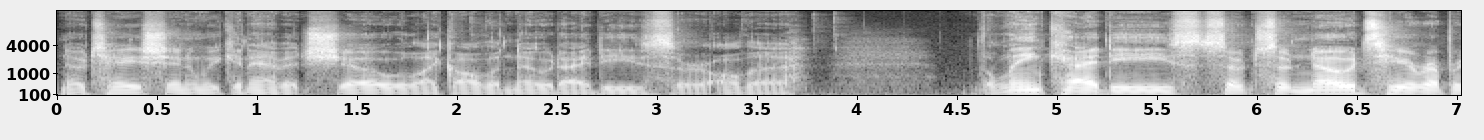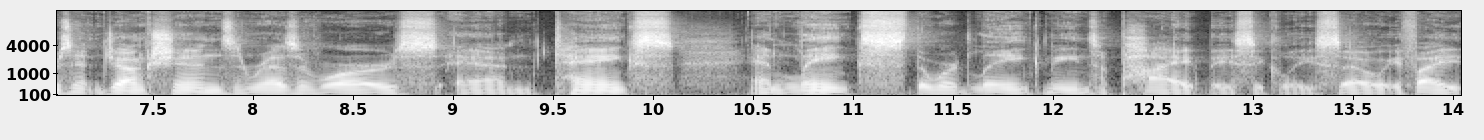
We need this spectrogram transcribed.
notation, and we can have it show like all the node IDs or all the the link IDs. So, so nodes here represent junctions and reservoirs and tanks and links. The word link means a pipe basically. So if I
